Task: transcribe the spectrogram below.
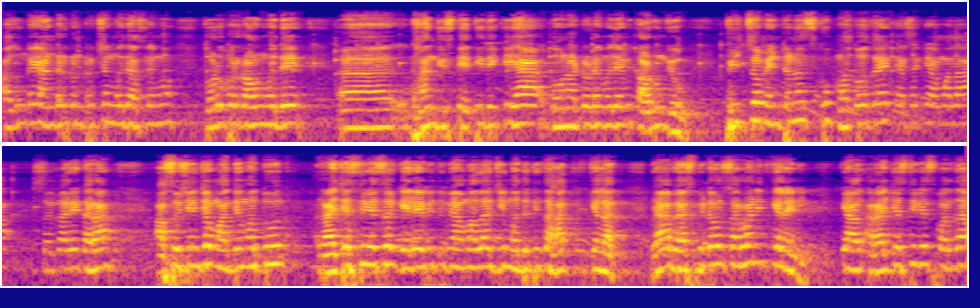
अजून काही अंडर कन्स्ट्रक्शनमध्ये असल्यामुळं थोडंफार ग्राउंडमध्ये घाण दिसते. ती देखील ह्या दोन आठवड्यामध्ये आम्ही काढून घेऊ. पिचचं मेंटेनन्स खूप महत्वाचं आहे. त्यासाठी आम्हाला सहकार्य करा. असोसिएशनच्या माध्यमातून राज्यस्तरीय सर गेल्या वेळी तुम्ही आम्हाला जी मदतीचा हात केलात ह्या व्यासपीठावर सर्वांनीच केल्यानी की राज्यस्तरीय स्पर्धा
